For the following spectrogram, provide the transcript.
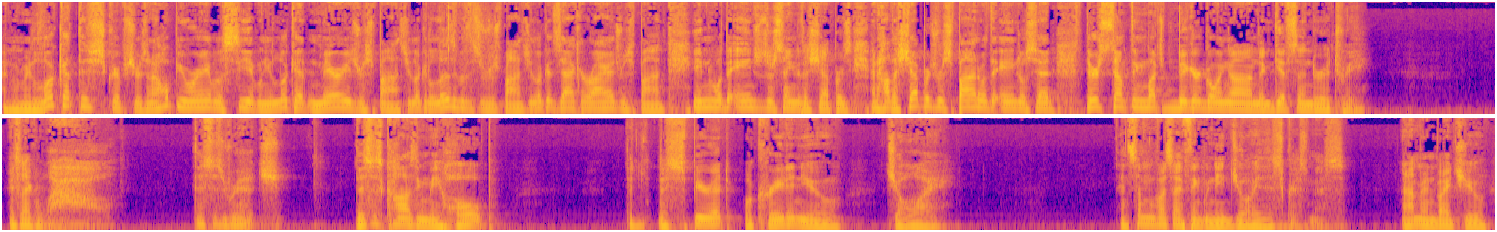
And when we look at these scriptures, and I hope you were able to see it when you look at Mary's response, you look at Elizabeth's response, you look at Zechariah's response, even what the angels are saying to the shepherds, and how the shepherds respond to what the angel said, there's something much bigger going on than gifts under a tree. It's like, wow, this is rich. This is causing me hope. The, the Spirit will create in you joy. And some of us, I think, we need joy this Christmas. And I'm going to invite you,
